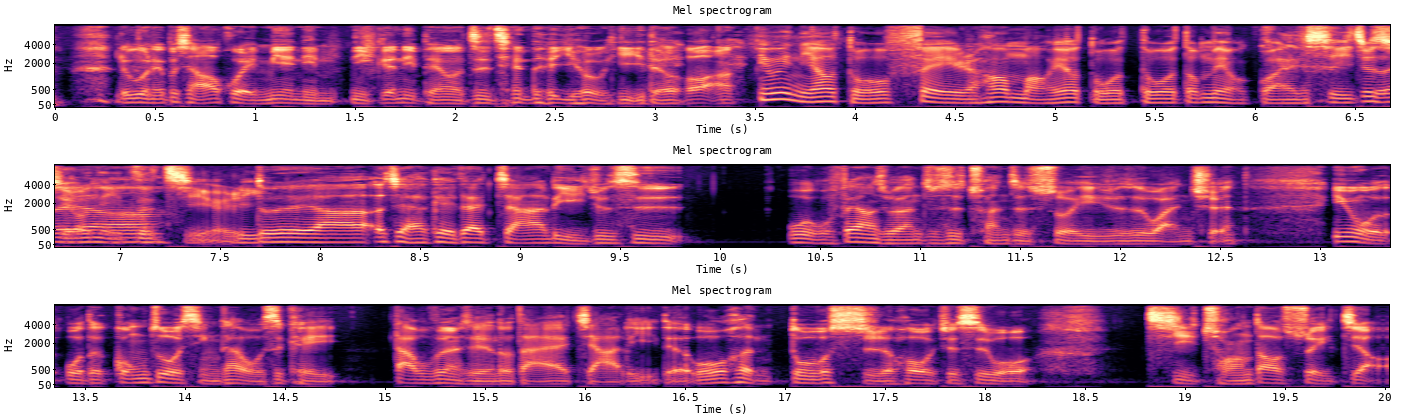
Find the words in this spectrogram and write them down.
如果你不想要毁灭你你跟你朋友之间的友谊的话，因为你要多废，然后毛要多多都没有关系，就只有你自己而已。对啊，而且还可以在家里就是。我我非常喜欢，就是穿着睡衣，就是完全，因为我我的工作形态，我是可以大部分的时间都待在家里的。我很多时候就是我起床到睡觉，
